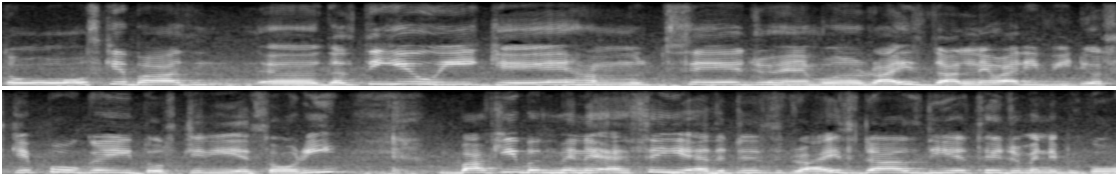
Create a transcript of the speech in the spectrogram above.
तो उसके बाद गलती ये हुई कि हम मुझसे जो है वो राइस डालने वाली वीडियो स्किप हो गई तो उसके लिए सॉरी। बाकी बस मैंने ऐसे ही एज इट इज़ राइस डाल दिए थे, जो मैंने भिगो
